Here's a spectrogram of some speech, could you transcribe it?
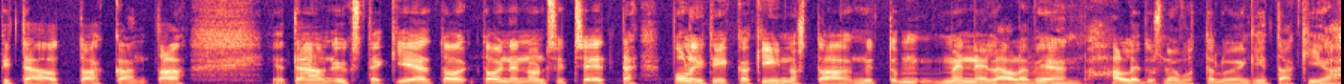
pitää ottaa kantaa. Ja tämä on yksi tekijä. Toinen on sitten se, että politiikka kiinnostaa nyt menneillä olevien hallitusneuvottelujenkin takia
